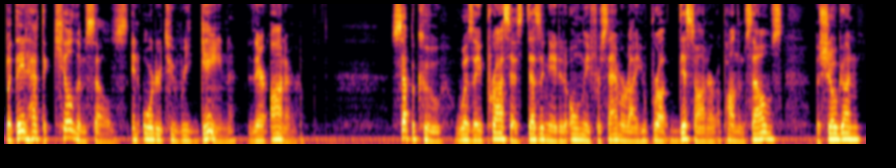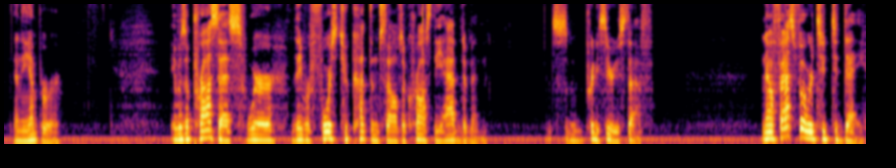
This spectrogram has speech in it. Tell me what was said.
but they'd have to kill themselves in order to regain their honor. Seppuku was a process designated only for samurai who brought dishonor upon themselves, the shogun, and the emperor. It was a process where they were forced to cut themselves across the abdomen it's some pretty serious stuff. Now, fast forward to today.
